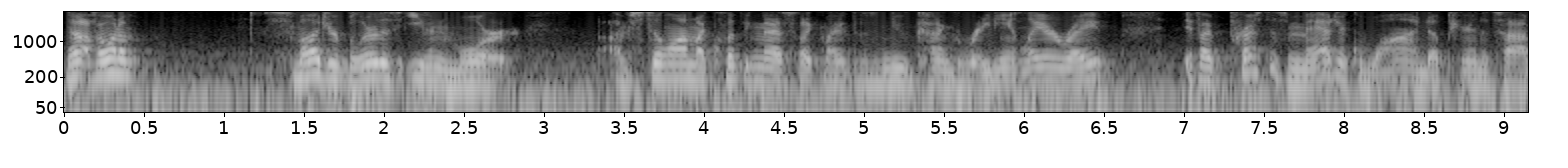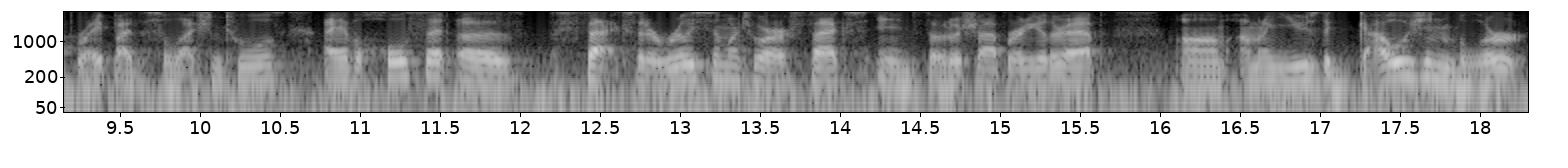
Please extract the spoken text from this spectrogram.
Now, if I want to smudge or blur this even more, I'm still on my clipping mask, like my this new kind of gradient layer, right? If I press this magic wand up here in the top right by the selection tools, I have a whole set of effects that are really similar to our effects in Photoshop or any other app. Um, I'm going to use the Gaussian blur.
